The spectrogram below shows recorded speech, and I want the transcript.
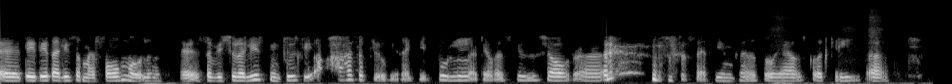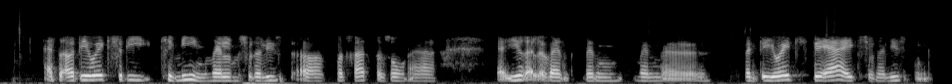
Øh, det er det, der ligesom er formålet. Øh, så hvis journalisten pludselig, åh, så blev vi rigtig fulde, og det var skide sjovt, og så satte vi en plade på, jeg også godt kan lide. Og, altså, og det er jo ikke, fordi kemien mellem journalist og portrætperson er, er irrelevant, men, men, øh, men det er jo ikke, det er ikke journalistens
